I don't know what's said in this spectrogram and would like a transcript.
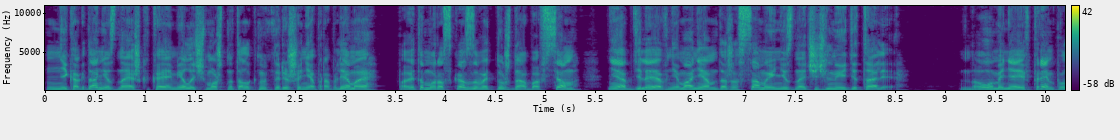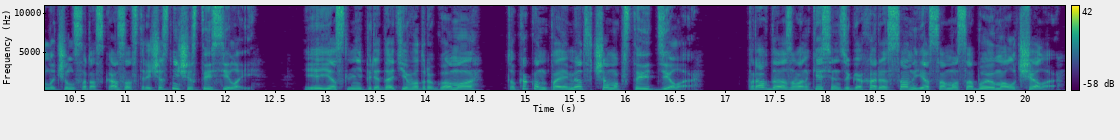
никогда не знаешь, какая мелочь может натолкнуть на решение проблемы, поэтому рассказывать нужно обо всем, не обделяя вниманием даже самые незначительные детали. Но у меня и впрямь получился рассказ о встрече с нечистой силой. И если не передать его другому, то как он поймет, в чем обстоит дело? Правда, о звонке Синдзюгахары-сан я само собой умолчала.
